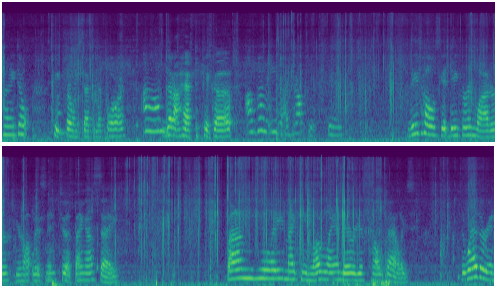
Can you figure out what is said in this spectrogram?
Honey, don't keep throwing stuff in the floor Um, that I have to pick up. I'm gonna eat it. I dropped it there. These holes get deeper and wider. You're not listening to a thing I say. Finally making lowland areas called valleys. The weather in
